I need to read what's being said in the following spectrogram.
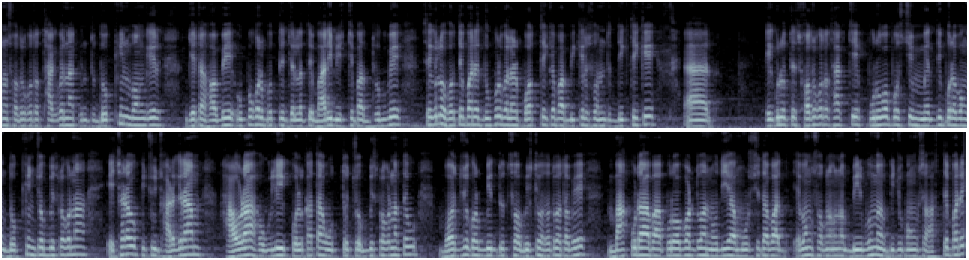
কোনো সতর্কতা থাকবে না, কিন্তু দক্ষিণবঙ্গের যেটা হবে, উপকূলবর্তী জেলাতে ভারী বৃষ্টিপাত ঢুকবে। সেগুলো হতে পারে দুপুরবেলার পর থেকে বা বিকেল সন্ধ্যের দিক থেকে। এগুলোতে সতর্কতা থাকছে পূর্ব, পশ্চিম মেদিনীপুর এবং দক্ষিণ চব্বিশ পরগনা। এছাড়াও কিছু ঝাড়গ্রাম, হাওড়া, হুগলি, কলকাতা, উত্তর চব্বিশ পরগনাতেও বজ্রকর বিদ্যুৎ সহ বৃষ্টিপাত হতে পারে। তবে বাঁকুড়া বা পূর্ব বর্ধমান, নদিয়া, মুর্শিদাবাদ এবং সংলগ্ন বীরভূমেও কিছু অংশ আসতে পারে।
